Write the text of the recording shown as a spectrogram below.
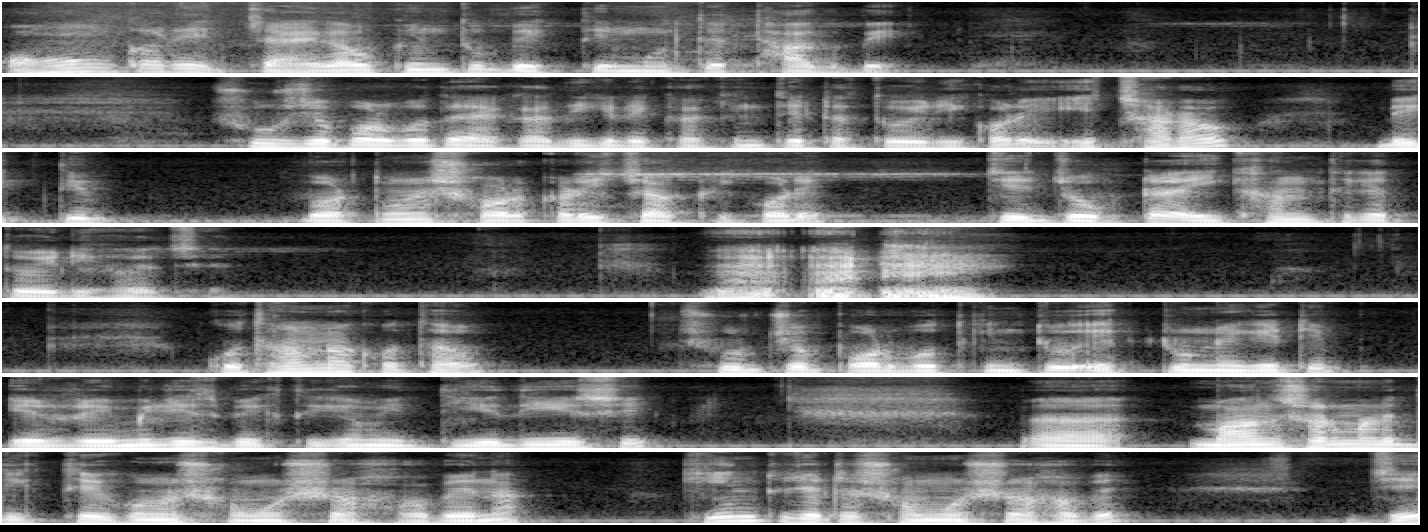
অহংকারের জায়গাও কিন্তু ব্যক্তির মধ্যে থাকবে। সূর্য পর্বতে একাধিক রেখা কিন্তু এটা তৈরি করে। এছাড়াও ব্যক্তি বর্তমানে সরকারি চাকরি করে, যে যোগটা এইখান থেকে তৈরি হয়েছে। কোথাও না কোথাও সূর্য পর্বত কিন্তু একটু নেগেটিভ এর রেমিডিস ব্যক্তিকে আমি দিয়ে দিয়েছি। মান সম্মানের দিক থেকে কোনো সমস্যা হবে না। কিন্তু যেটা সমস্যা হবে যে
